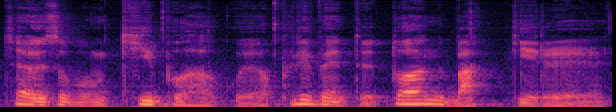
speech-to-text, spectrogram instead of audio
자 여기서 보면 기부하고요. prevent 또한 막기를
